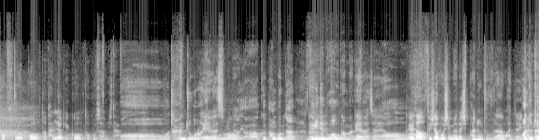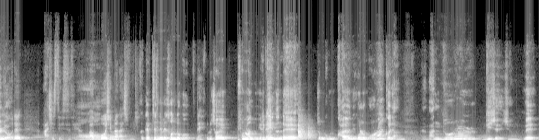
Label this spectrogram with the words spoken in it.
더 부드럽고 더 탄력 있고 더 고소합니다. 아 자연적으로 네, 하시는구나. 맞습니다. 야, 그 방법이다. 그게 네. 이제 노하우단 말이에요. 네 맞아요. 아. 그래서 드셔보시면은 시판용 두부랑 완전히 완전 다르다는 틀려. 거를 아실 수 있으세요. 아. 맛보시면 아십니다. 대표님의 손두부 네. 그리고 저희 손만두 이렇게 네. 있는데 좀 그럼 과연 이걸로 뭘 할 거냐? 음. 만두를 빚어야죠. 음. 왜?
